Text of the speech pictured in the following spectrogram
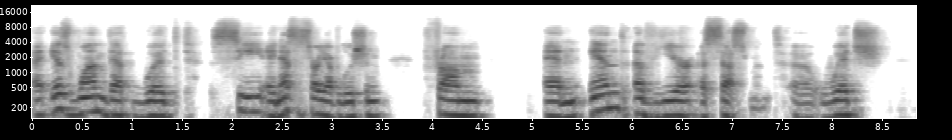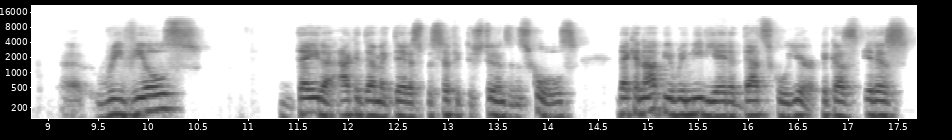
is one that would see a necessary evolution from an end of year assessment, uh, which uh, reveals data, academic data specific to students in schools that cannot be remediated that school year because it is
